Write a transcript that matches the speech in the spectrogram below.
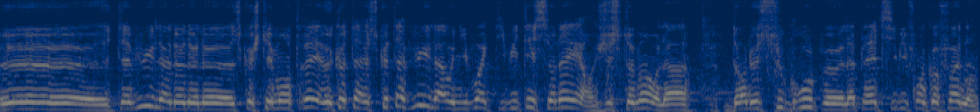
euh, t'as vu le, le- le- ce que je t'ai montré, euh, que t'as- ce que t'as vu là au niveau activité solaire, justement là, dans le sous-groupe euh, La planète Sibi francophone.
